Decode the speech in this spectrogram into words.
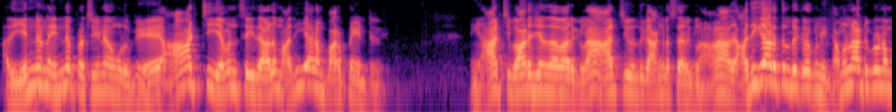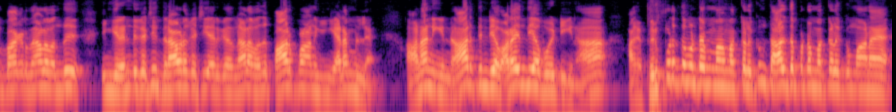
அது என்னென்ன என்ன பிரச்சனைனா உங்களுக்கு ஆட்சி எவன் செய்தாலும் அதிகாரம் பார்ப்பேன் ஏற்று நீங்கள் ஆட்சி பாரதிய ஜனதாவாக இருக்கலாம் ஆட்சி வந்து காங்கிரஸாக இருக்கலாம். ஆனால் அது அதிகாரத்தில் இருக்கிறவங்க நீங்கள் தமிழ்நாட்டுக்குள்ள நம்ம பார்க்குறதுனால வந்து இங்கே ரெண்டு கட்சி திராவிட கட்சியாக இருக்கிறதுனால வந்து பார்ப்பனானுக்கு இங்கே இடம் இல்லை. ஆனால் நீங்கள் நார்த் இந்தியா வட இந்தியா போயிட்டீங்கன்னா அங்கே பிற்படுத்தப்பட்ட ம- மக்களுக்கும் தாழ்த்தப்பட்ட மக்களுக்குமான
